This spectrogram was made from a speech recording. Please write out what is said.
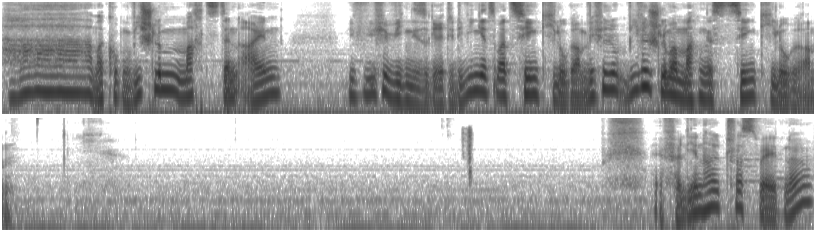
Ah, mal gucken, wie schlimm macht's denn ein... Wie, wie, viel wiegen diese Geräte? Die wiegen jetzt immer 10 Kilogramm. Wie viel, wie viel schlimmer machen es 10 Kilogramm? Wir verlieren halt Trust Weight, ne?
